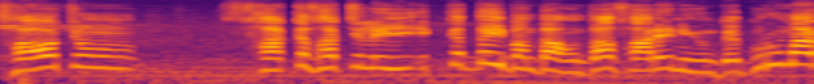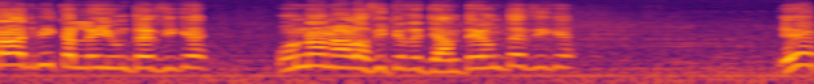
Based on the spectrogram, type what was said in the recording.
100 ਚੋਂ ਸੱਕ ਸੱਚ ਲਈ ਇੱਕ ਅੱਧਾ ਹੀ ਬੰਦਾ ਹੁੰਦਾ ਸਾਰੇ ਨਹੀਂ ਹੁੰਦੇ। ਗੁਰੂ ਮਹਾਰਾਜ ਵੀ ਇਕੱਲੇ ਹੀ ਹੁੰਦੇ ਸੀਗੇ। ਉਹਨਾਂ ਨਾਲ ਅਸੀਂ ਕਿਤੇ ਜਾਂਦੇ ਹੁੰਦੇ ਸੀਗੇ। ਇਹ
